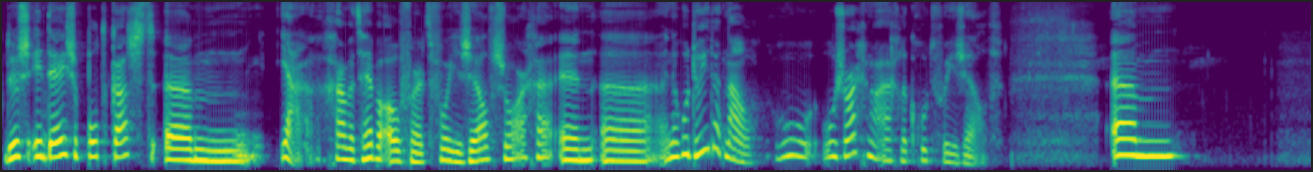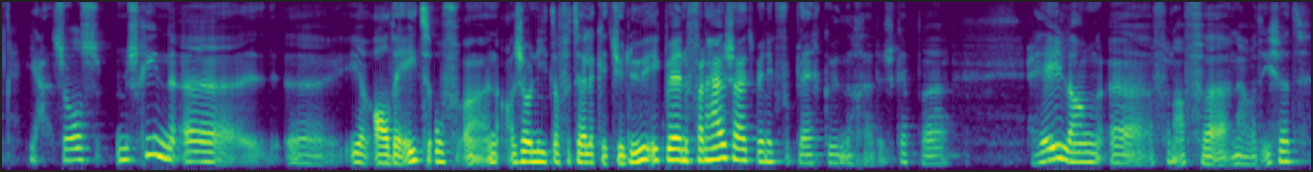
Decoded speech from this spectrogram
Dus in deze podcast um, ja, gaan we het hebben over het voor jezelf zorgen. En, uh, en hoe doe je dat nou? Hoe, hoe zorg je nou eigenlijk goed voor jezelf? Um, ja, zoals misschien uh, uh, je al weet, of zo niet, dan vertel ik het je nu. Ik ben van huis uit ben ik verpleegkundige. Dus ik heb heel lang vanaf, nou wat is het,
